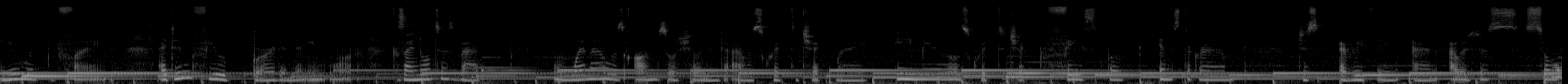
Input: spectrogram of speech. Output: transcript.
You would be fine. I didn't feel burdened anymore because I noticed that when I was on social media, I was quick to check my emails, quick to check Facebook, Instagram, just everything, and I was just so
